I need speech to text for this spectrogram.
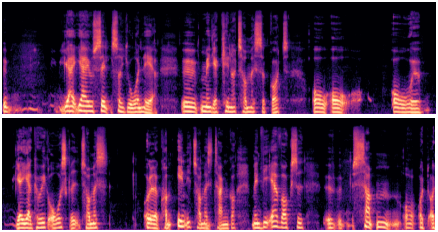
Øh, jeg, jeg er jo selv så jordnær, øh, men jeg kender Thomas så godt, og, og, og øh, ja, jeg kan jo ikke overskride Thomas, eller komme ind i Thomas tanker, men vi er vokset øh, sammen, og, og, og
